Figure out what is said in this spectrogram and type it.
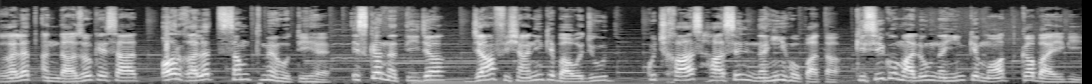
गलत अंदाजों के साथ और गलत समत में होती है। इसका नतीजा जहाँ फिशानी के बावजूद कुछ खास हासिल नहीं हो पाता। किसी को मालूम नहीं कि मौत कब आएगी।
